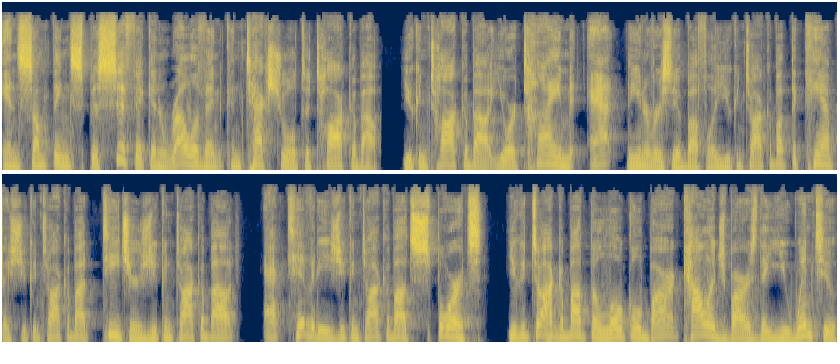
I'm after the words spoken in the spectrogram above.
and something specific and relevant contextual to talk about. You can talk about your time at the University of Buffalo. You can talk about the campus. You can talk about teachers. You can talk about activities. You can talk about sports. You could talk about the local bar, college bars that you went to.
